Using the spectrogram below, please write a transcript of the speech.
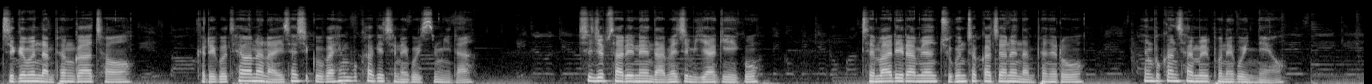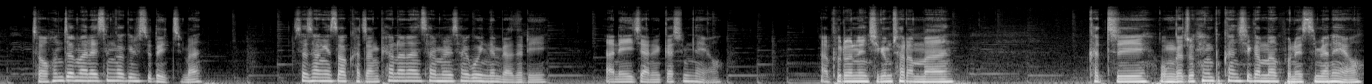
지금은 남편과 저 그리고 태어난 아이 세 식구가 행복하게 지내고 있습니다. 시집살이는 남의 집 이야기이고 제 말이라면 죽은 척까지 하는 남편으로 행복한 삶을 보내고 있네요. 저 혼자만의 생각일 수도 있지만 세상에서 가장 편안한 삶을 살고 있는 며느리 아내이지 않을까 싶네요. 앞으로는 지금처럼만 같이 온 가족 행복한 시간만 보냈으면 해요.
